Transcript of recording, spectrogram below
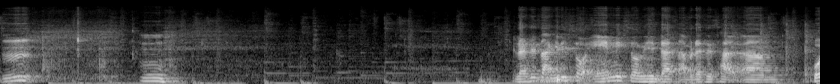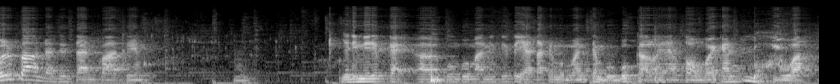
Hmm. Das ist eigentlich so ähnlich so wie das, aber das ist halt ähm, Pulver und das ist dann quasi hmm. Jadi mirip kayak eh, bumbu manis itu ya, tapi bumbu manis yang bubuk, kalau yang somboy kan buah.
